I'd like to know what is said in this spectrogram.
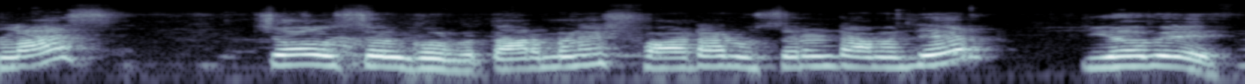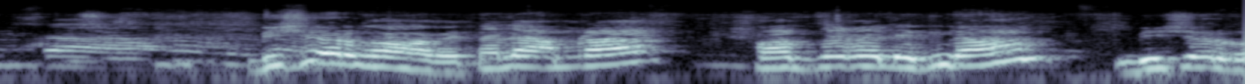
প্লাস চ উচ্চারণ করব। তার মানে ছটার উচ্চারণটা আমাদের কি হবে? বিসর্গ হবে। তাহলে আমরা সব জায়গায় লিখলাম বিসর্গ।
